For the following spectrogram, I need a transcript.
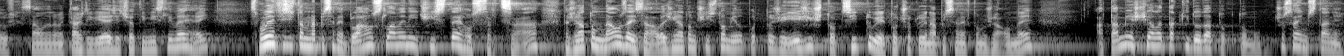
To už samozrejme každý vie, že čo tým myslíme. Hej? Spomínate si, že tam napísané blahoslavený čistého srdca, takže na tom naozaj záleží, na tom čistom, pretože Ježiš to cituje, to, čo tu je napísané v tom žalme. A tam je ešte ale taký dodatok k tomu. Čo sa im stane?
